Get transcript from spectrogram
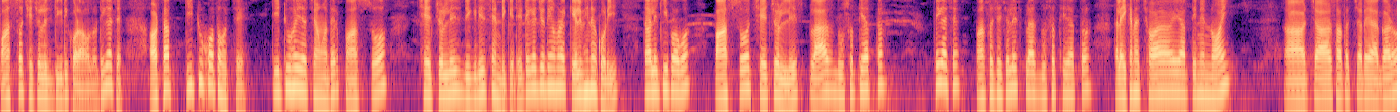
পাঁচশো ছেচল্লিশ ডিগ্রি করা হলো, ঠিক আছে? অর্থাৎ টি টু কত হচ্ছে? টি টু হয়ে যাচ্ছে আমাদের পাঁচশো ছেচল্লিশ ডিগ্রি সেন্টিগ্রেড। এটাকে যদি আমরা কেলভিনে করি, তাহলে কি পাবো? পাঁচশো ছেচল্লিশ প্লাস দুশো তিয়াত্তর। ঠিক আছে? পাঁচশো ছেচল্লিশ প্লাস দুশো তিয়াত্তর। তাহলে এখানে ছয় আর তিনে নয়, আর চার, সাত আর চারে এগারো,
